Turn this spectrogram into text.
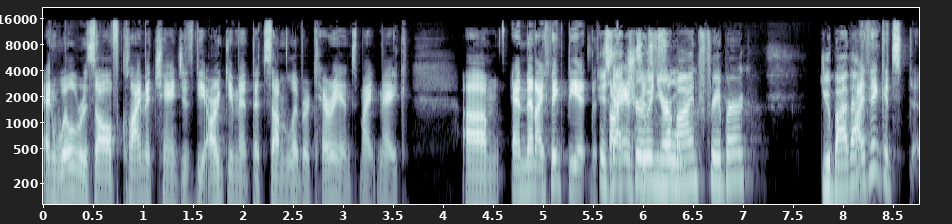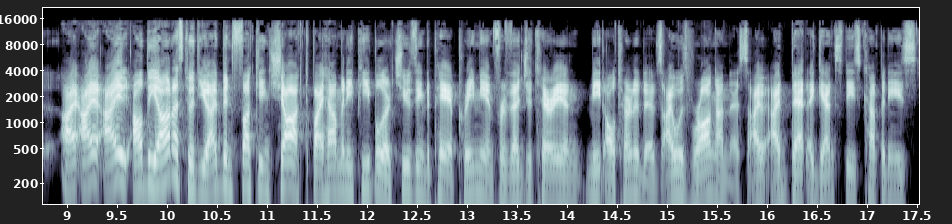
and will resolve climate change is the argument that some libertarians might make. Um, and then I think the, the is that true in your mind, Friedberg? Do you buy that? I think it's. I, I. I'll be honest with you. I've been fucking shocked by how many people are choosing to pay a premium for vegetarian meat alternatives. I was wrong on this. I, I bet against these companies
